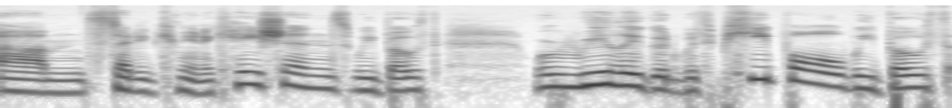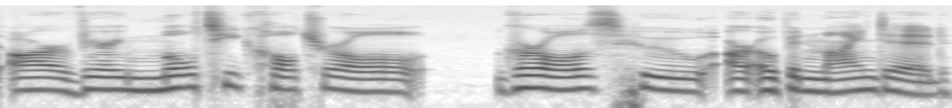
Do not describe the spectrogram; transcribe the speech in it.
um, studied communications. We both were really good with people. We both are very multicultural girls who are open minded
